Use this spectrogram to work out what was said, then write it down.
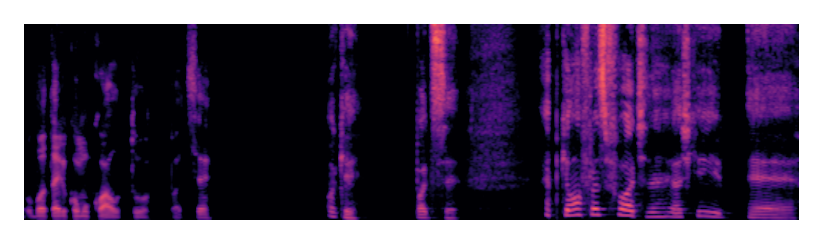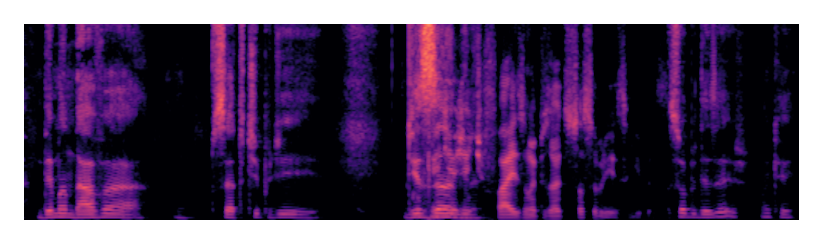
vou botar ele como coautor, pode ser? Ok, pode ser. É porque é uma frase forte, né? Eu acho que é, demandava um certo tipo de, de exame. a gente faz um episódio só sobre isso, Guilherme. Sobre desejo? Ok.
